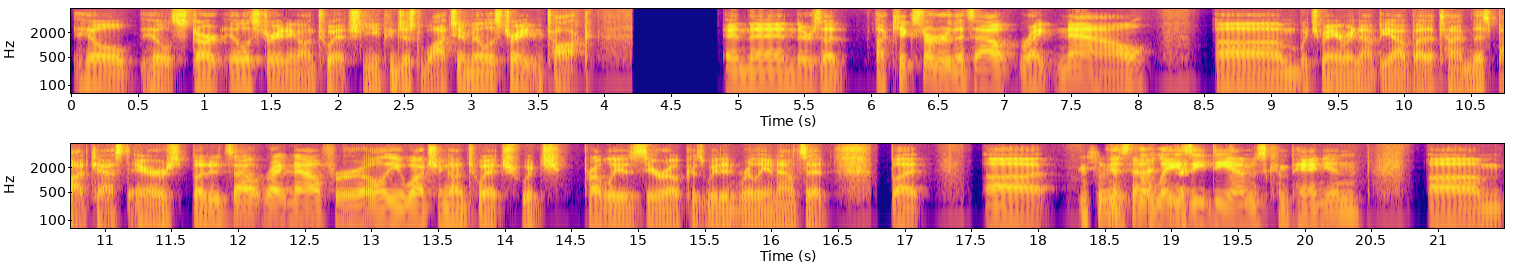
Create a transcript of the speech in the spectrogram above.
he'll he'll start illustrating on Twitch, and you can just watch him illustrate and talk. And then there's a, a Kickstarter that's out right now, um, which may or may not be out by the time this podcast airs, but it's out right now for all you watching on Twitch, which probably is zero because we didn't really announce it. But uh, is the Lazy DM's Companion um,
